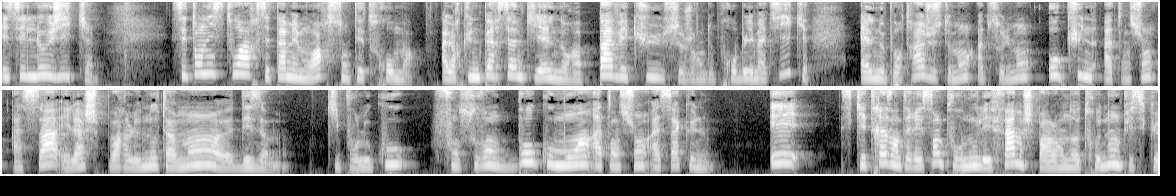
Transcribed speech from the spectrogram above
Et c'est logique. C'est ton histoire, c'est ta mémoire, sont tes traumas. Alors qu'une personne qui, elle, n'aura pas vécu ce genre de problématique, elle ne portera justement absolument aucune attention à ça. Et là, je parle notamment euh, des hommes, qui pour le coup font souvent beaucoup moins attention à ça que nous. Et ce qui est très intéressant pour nous les femmes, je parle en notre nom puisque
